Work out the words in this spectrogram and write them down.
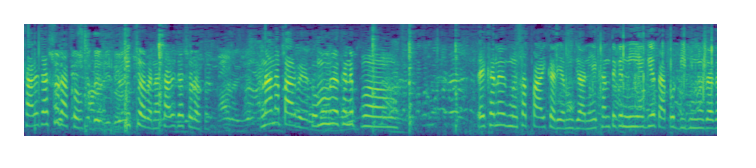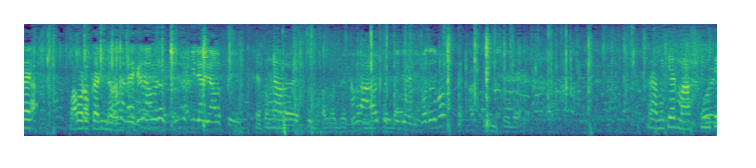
সাড়ে চারশো রাখো। কিচ্ছু হবে না সাড়ে চারশো রাখো। না না পারবে। তোমরা এখানে এখানে সব পাইকারি আমি জানি। এখান থেকে নিয়ে গিয়ে তারপর বিভিন্ন জায়গায় বড়কারি হয়। না, এখানে আমি কি আর মাছ কিনতে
